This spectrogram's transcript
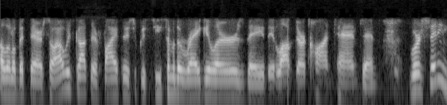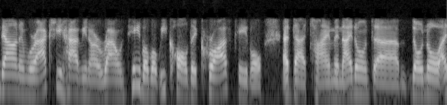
a little bit there. So I always got there five thirty, so we could see some of the regulars. They they loved our content, and we're sitting down and we're actually having our round table, but we called it cross table at that time. And I don't uh, don't know, I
